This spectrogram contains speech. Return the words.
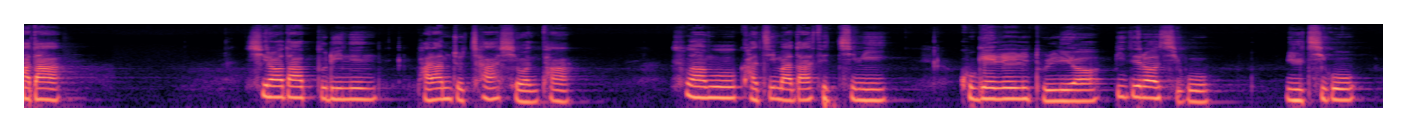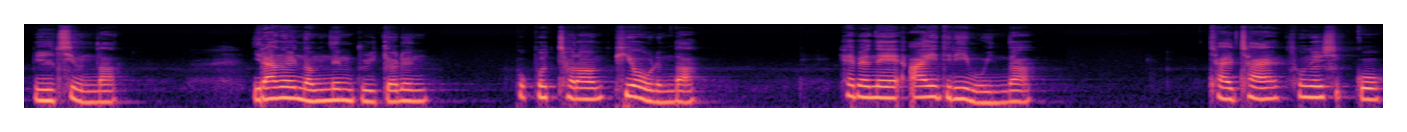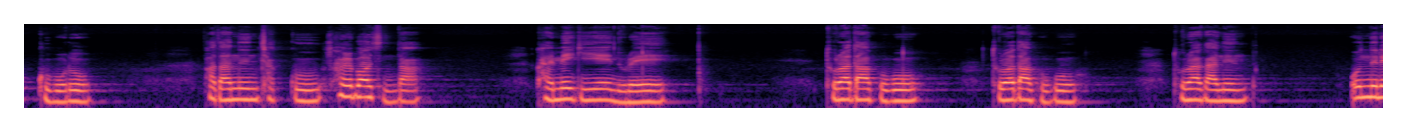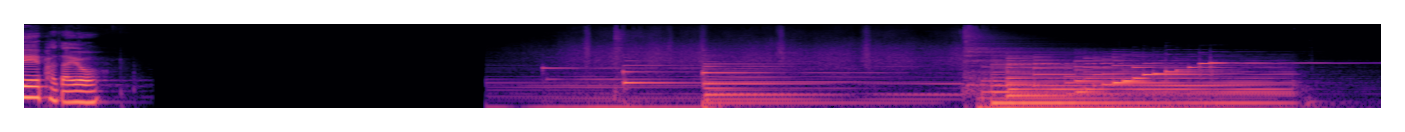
바다 실어다 뿌리는 바람조차 시원타 소나무 가지마다 새침이 고개를 돌려 삐들어지고 밀치고 밀치운다. 이랑을 넘는 물결은 폭포처럼 피어오른다. 해변에 아이들이 모인다. 찰찰 손을 씻고 구보로 바다는 자꾸 설버진다. 갈매기의 노래에 돌아다 보고 돌아다 보고 돌아가는 오늘의 바다여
